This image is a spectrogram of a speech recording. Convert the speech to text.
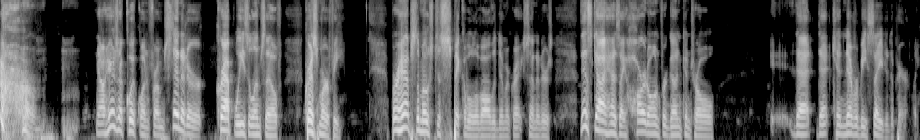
now, here's a quick one from Senator Crap Weasel himself, Chris Murphy. Perhaps the most despicable of all the Democratic senators. This guy has a hard on for gun control eh, that that can never be sated, apparently.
